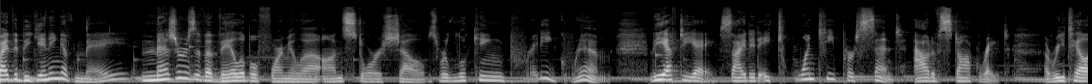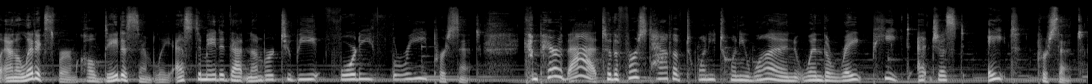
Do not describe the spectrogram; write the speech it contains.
By the beginning of May, measures of available formula on store shelves were looking pretty grim. The FDA cited a 20% out of stock rate. A retail analytics firm called Datasembly estimated that number to be 43%. Compare that to the first half of 2021 when the rate peaked at just 8%.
